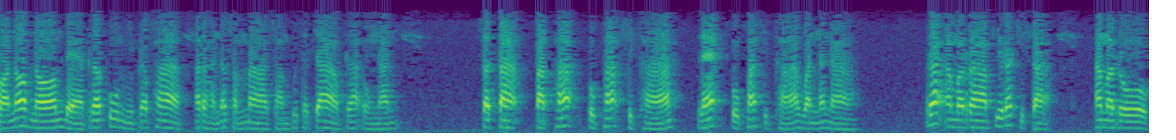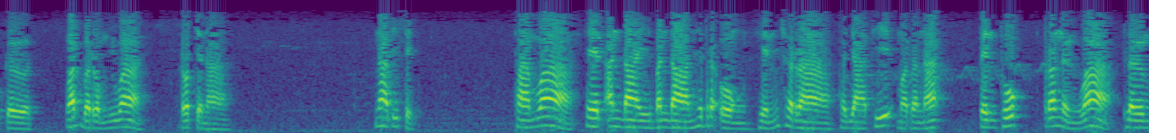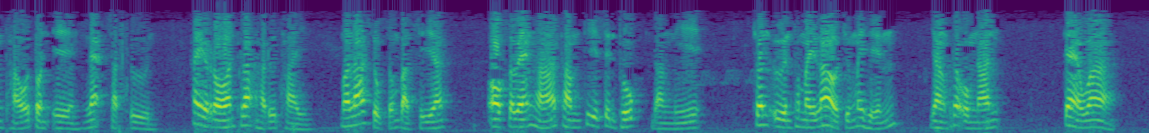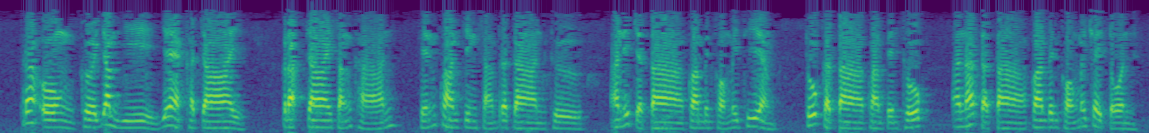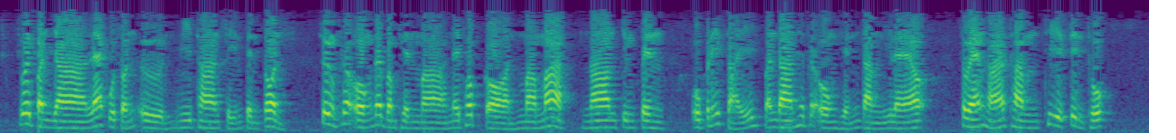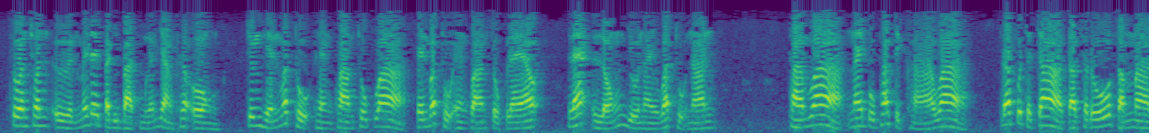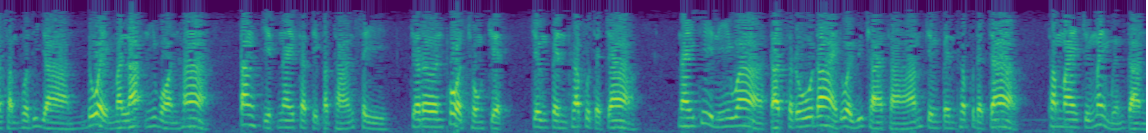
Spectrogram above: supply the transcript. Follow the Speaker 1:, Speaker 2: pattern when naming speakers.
Speaker 1: ขอนอบน้อมแด่พระผู้มีพระภาคอรหันตสัมมาสัมพุทธเจ้าพระองค์นั้น สตะปัพพะปุพพสิกขาและปุพพสิกขาวันนานา พระอมราพิรคิตะ อมโรเกิด วัดบรมนิวาสรจนา หน้าที่สิบถามว่าเหตุอันใดบันดาลให้พระองค์เห็นชราพยาธิมรณะ เป็นทุกข์ ประหนึ่งว่าเพลิงเผาตนเองและสัตว์อื่น ให้ร้อนพระหฤทัยมาละสุขสมบัติเสีย ออกแสวงหาธรรมที่สิ้นทุกข์ดังนี้ ชนอื่นทำไมเล่าจึงไม่เห็น อย่างพระองค์นั้น แก้ว่า พระองค์เคยย่ำยี แยกขจาย กระจายสังขารเห็นความจริงสามประการคืออนิจจตาความเป็นของไม่เที่ยง ทุกขตาความเป็นทุกข์ อนัตตาความเป็นของไม่ใช่ตน ด้วยปัญญาและกุศลอื่น มีทานศีลเป็นต้น ซึ่งพระองค์ได้บำเพ็ญมาในภพก่อนมามากนานจึงเป็นอุปนิสัยบันดาลให้พระองค์เห็นดังนี้แล้วสแสวงหาธรรมที่สิ้นทุกข์ส่วนชนอื่นไม่ได้ปฏิบัติเหมือนอย่างพระองค์ จึงเห็นวัตถุแห่งความทุกข์ว่าเป็นวัตถุแห่งความสุขแล้ว และหลงอยู่ในวัตถุนั้น ถามว่าในปุพพสิกขาว่า พระพุทธเจ้าตรัสรู้สัมมาสัมโพธิญาณด้วยมละนิวรห้าตั้งจิตในสติปัฏฐานสี่เจริญโพชฌงเจ็ดจึงเป็นพระพุทธเจ้า ในที่นี้ว่าตรัสรู้ได้ด้วยวิชาสามจึงเป็นพระพุทธเจ้าทำไมจึงไม่เหมือนกัน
